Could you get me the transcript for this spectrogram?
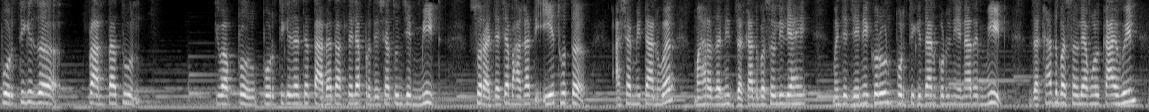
पोर्तुगीज प्रांतातून किंवा पोर्तुगीजांच्या ताब्यात असलेल्या प्रदेशातून जे मीठ स्वराज्याच्या भागात येत होतं अशा मिठांवर महाराजांनी जकात बसवलेली आहे. म्हणजे जेणेकरून पोर्तुगीजांकडून येणारे मीठ जकात बसवल्यामुळे काय होईल?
